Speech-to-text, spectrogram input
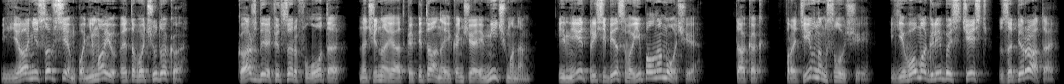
«Я не совсем понимаю этого чудака. Каждый офицер флота, начиная от капитана и кончая мичманом, имеет при себе свои полномочия, так как противном случае его могли бы счесть за пирата».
